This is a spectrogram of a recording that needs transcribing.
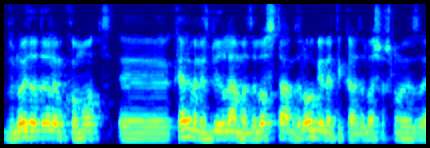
ולא יידרדר למקומות אה, כאלה ואני אסביר למה, זה לא סתם, זה לא גנטיקה, זה לא שיש לנו איזה,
